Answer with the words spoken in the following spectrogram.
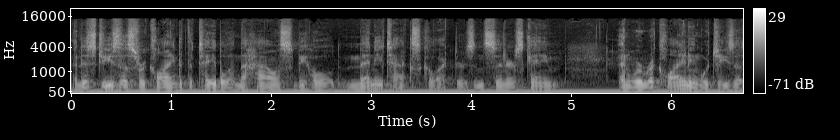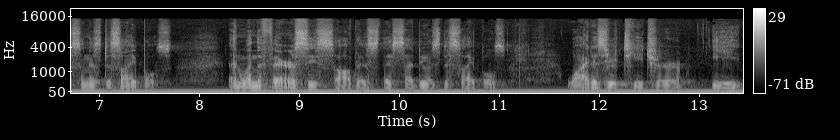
And as Jesus reclined at the table in the house, behold, many tax collectors and sinners came, and were reclining with Jesus and his disciples. And when the Pharisees saw this, they said to his disciples, why does your teacher eat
